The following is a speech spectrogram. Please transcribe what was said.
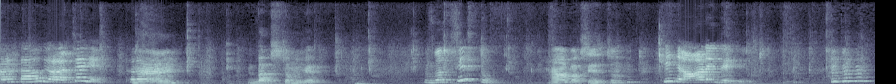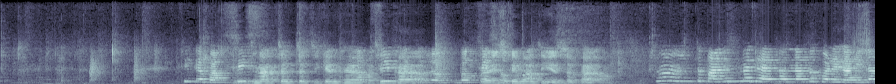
और खाओगे और चाहिए? थोड़ा सा। नहीं बख्श तो मुझे। बख्शीश तू? हाँ बख्शिश तो। ठीक है और एक देती हूँ। ठीक है बख्शीश इतना अच्छा अच्छा चिकन खाया मछली खाया? और इसके बाद ये सब खा रहा हूँ। हम्म तो पानी में जाए करना तो पड़ेगा ही ना।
